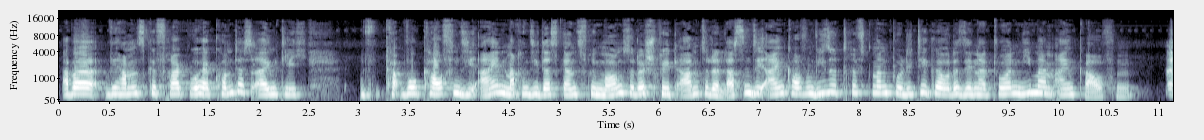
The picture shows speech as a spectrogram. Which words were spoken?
Aber wir haben uns gefragt, woher kommt das eigentlich? Wo kaufen Sie ein? Machen Sie das ganz früh morgens oder spät abends oder lassen Sie einkaufen? Wieso trifft man Politiker oder Senatoren nie beim Einkaufen?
